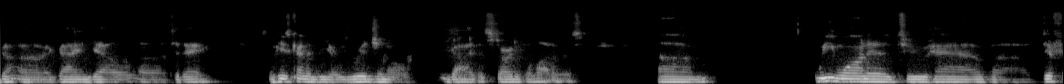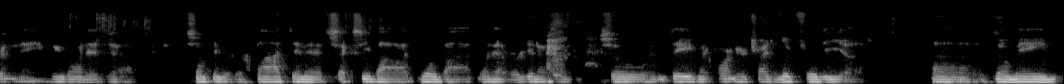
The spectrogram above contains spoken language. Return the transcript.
guy and gal uh, today. So he's kind of the original guy that started a lot of this. Um, we wanted to have a different name. We wanted uh, something with a bot in it, sexy bot, robot, whatever, you know. so, and Dave, my partner, tried to look for the uh, uh, domain,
